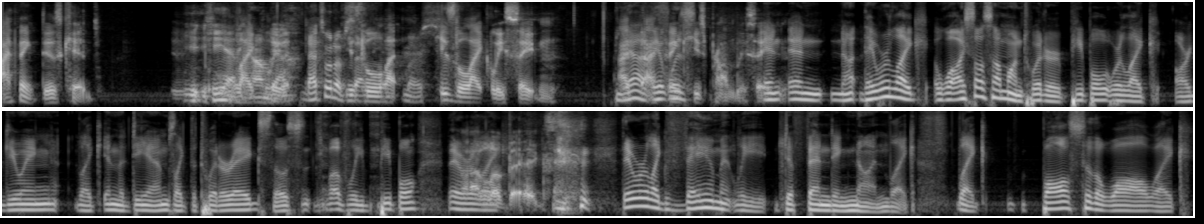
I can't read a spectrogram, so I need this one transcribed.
I think this kid He- he had a likely yeah, that's what upset me li- most. he's likely Satan. Yeah, I, I think was, he's probably safe. and and not, they were like, well, I saw some on Twitter. People were like arguing, like in the DMs, like the Twitter eggs, those lovely people. They were I like, love the eggs. they were like vehemently defending none, like like balls to the wall, like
